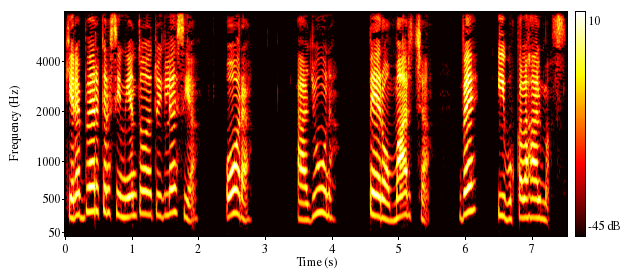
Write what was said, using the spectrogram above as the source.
¿Quieres ver crecimiento de tu iglesia? Ora, ayuna, pero marcha, ve y busca las almas.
